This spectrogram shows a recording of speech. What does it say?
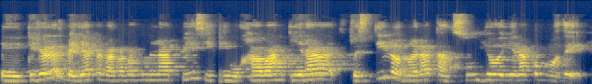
eh, que yo las veía que agarraban un lápiz y dibujaban y era su estilo, no era tan suyo y era como de,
